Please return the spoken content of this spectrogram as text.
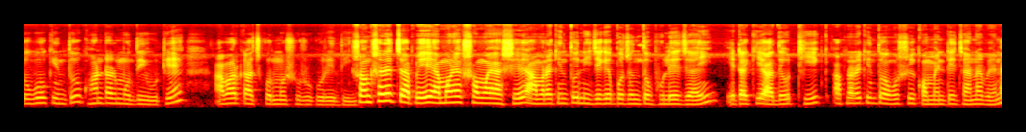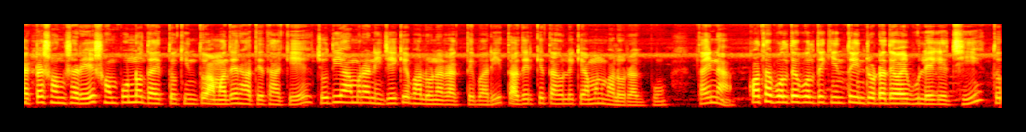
তবুও কিন্তু ঘণ্টার মধ্যে উঠে আবার কাজকর্ম শুরু করে দিই। সংসারের চাপে এমন এক সময় আসে, আমরা কিন্তু নিজেকে পর্যন্ত ভুলে যাই। এটা কি আদৌ ঠিক? আপনারা কিন্তু অবশ্যই কমেন্টে জানাবেন। একটা সংসারে সম্পূর্ণ দায়িত্ব কিন্তু আমাদের হাতে থাকে। যদি আমরা নিজেকে ভালো না রাখতে পারি, তাদেরকে তাহলে কেমন ভালো রাখব? তাই না? কথা বলতে বলতে কিন্তু ইন্ট্রোটা দেওয়াই ভুলে গেছি। তো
